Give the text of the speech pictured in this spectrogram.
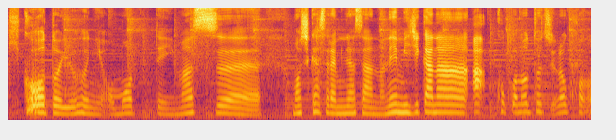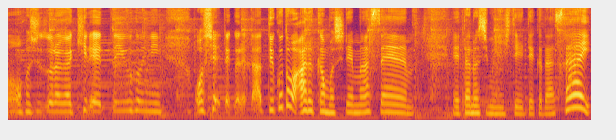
聞こうというふうに思っています。もしかしたら皆さんのね身近なあここの土地のこの星空が綺麗っていうふうに教えてくれたっていうこともあるかもしれません、え楽しみにしていてください。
